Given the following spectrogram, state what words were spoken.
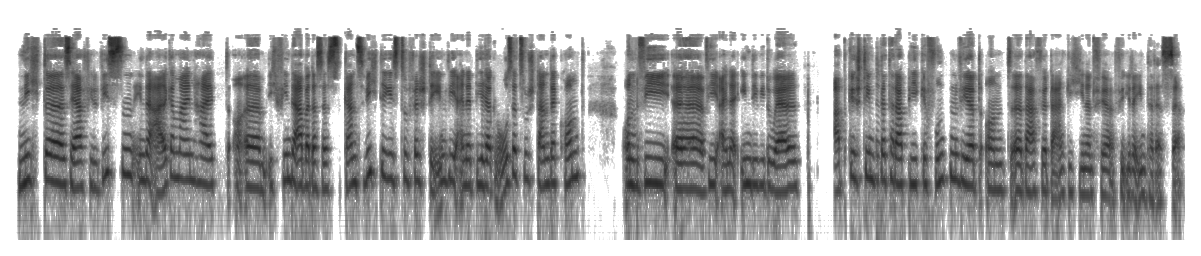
nicht äh, sehr viel Wissen in der Allgemeinheit. Äh, ich finde aber, dass es ganz wichtig ist zu verstehen, wie eine Diagnose zustande kommt und wie, äh, wie eine individuell abgestimmte Therapie gefunden wird. Und äh, dafür danke ich Ihnen für, für Ihre Interesse.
